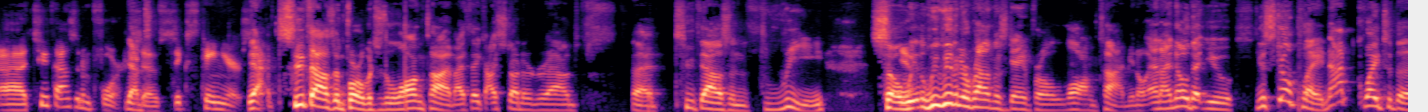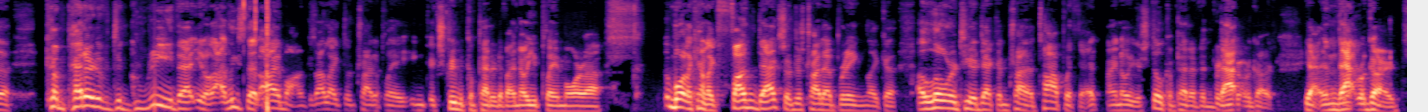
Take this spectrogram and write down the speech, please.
Uh, 2004. Yeah, so 16 years. Yeah, 2004, which is a long time. I think I started around uh, 2003. So yeah. we we've been around this game for a long time, you know, and I know that you you still play, not quite to the competitive degree that you know, at least that I'm on, because I like to try to play extremely competitive. I know you play more uh, more like kind of like fun decks, or just try to bring like a, a lower tier deck and try to top with it. I know you're still competitive in for that sure. regard, yeah, in that regard.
